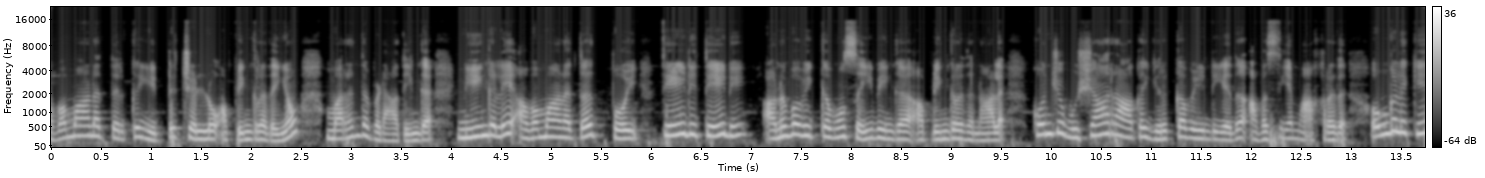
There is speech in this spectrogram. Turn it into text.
அவமானத்திற்கு இட்டு செல்லும் அப்படிங்கிறதையும் மறந்து விடாதீங்க. நீங்களே அவமானத்தை போய் தேடி தேடி அனுபவிக்கவும் செய்வீங்க அப்படிங்கிறதுனால கொஞ்சம் உஷாராக இருக்க வேண்டியது அவசியமாகிறது. உங்களுக்கே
